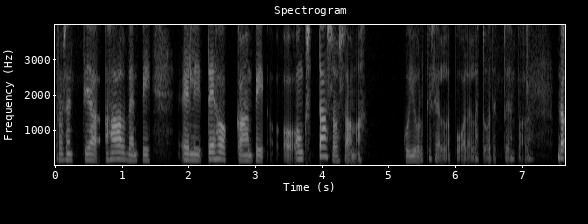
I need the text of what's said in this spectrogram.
prosenttia halvempi eli tehokkaampi. Onko taso sama kuin julkisella puolella tuotettujen palvelujen? No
